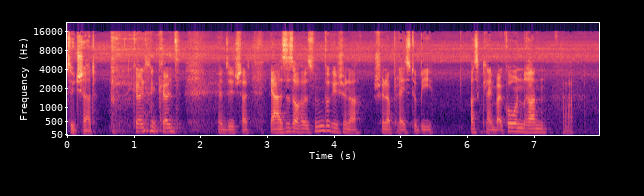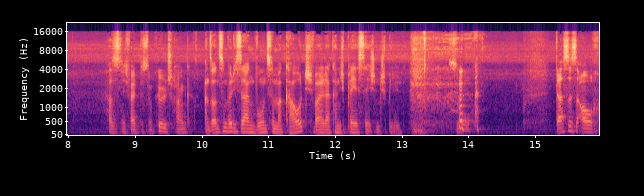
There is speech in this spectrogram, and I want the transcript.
Südstadt. Köln, Köln, Köln Südstadt. Ja, es ist auch es ist ein wirklich schöner, schöner Place to be. Hast einen kleinen Balkon dran. Hast es nicht weit bis zum Kühlschrank. Ansonsten würde ich sagen Wohnzimmer Couch, weil da kann ich Playstation spielen. So. das ist auch.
